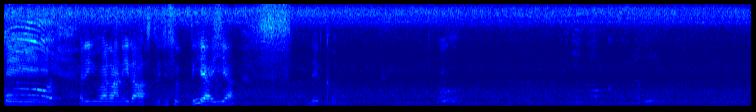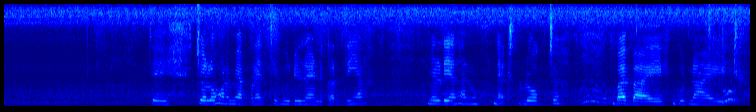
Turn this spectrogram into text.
तो रीवा राणी रास्ते सुती आई है देखो ਤੇ ਚਲੋ ਹੁਣ ਮੈਂ ਆਪਣਾ ਇੱਥੇ ਵੀਡੀਓ ਦਾ ਐਂਡ ਕਰਦੀ ਆ ਮਿਲਦੇ ਆ ਤੁਹਾਨੂੰ ਨੈਕਸਟ ਵਲੌਗ 'ਚ। Bye bye good night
